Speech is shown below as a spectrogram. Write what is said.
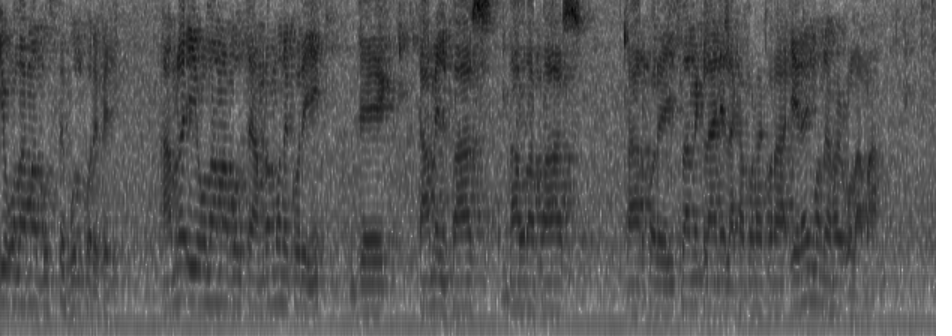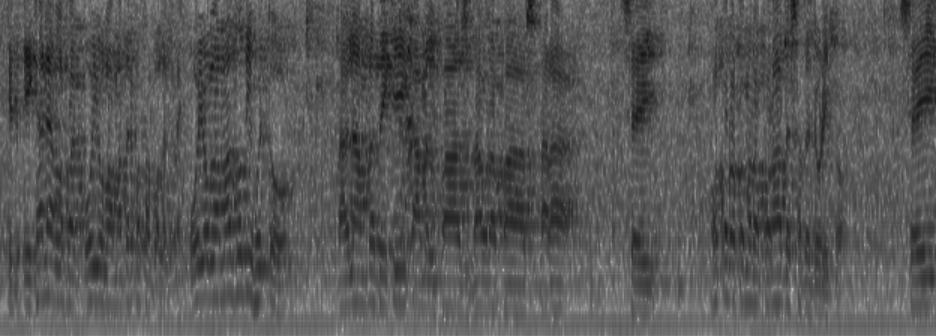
এই ওলামা বুঝতে ভুল করে ফেলি। আমরা এই ওলামা বলতে আমরা মনে করি যে কামেল পাস, দাওরা পাস, তারপরে ইসলামিক লাইনে লেখাপড়া করা, এরাই মনে হয় ওলামা। কিন্তু এখানে আল্লাহাক ওই ওলামাদের কথা বলেন নাই। ওই ওলামা যদি হইতো, তাহলে আমরা দেখি কামেল পাস, দাওরা পাস, তারা সেই কত রকমের অপরাধের সাথে জড়িত। সেই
